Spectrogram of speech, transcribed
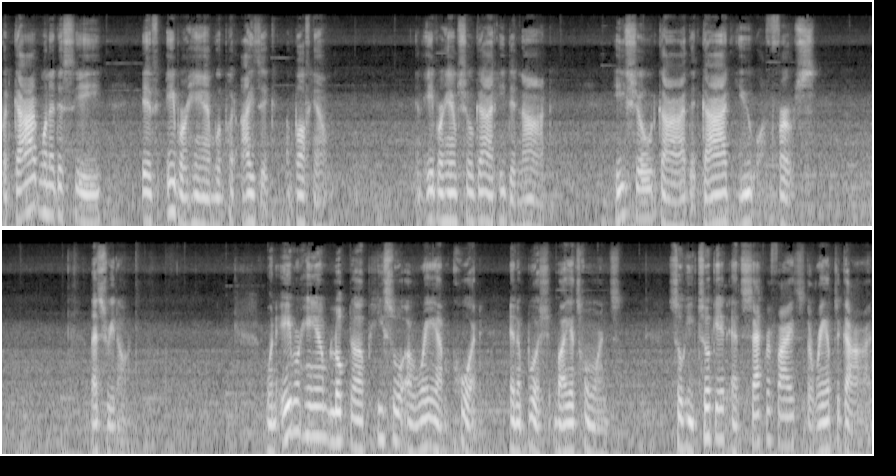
but God wanted to see if Abraham would put Isaac above him. And Abraham showed God he did not. He showed God that God, you are first. Let's read on. When Abraham looked up, he saw a ram caught in a bush by its horns. So he took it and sacrificed the ram to God.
